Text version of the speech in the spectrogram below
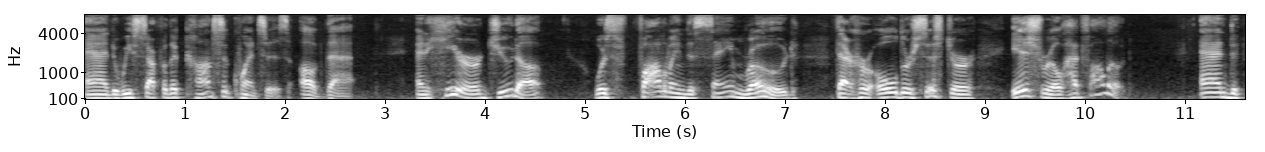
and we suffer the consequences of that. And here Judah was following the same road that her older sister Israel had followed. And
